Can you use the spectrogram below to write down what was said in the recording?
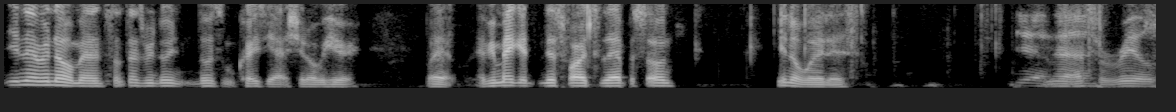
you never know, man. Sometimes we're doing doing some crazy ass shit over here. But if you make it this far to the episode, you know what it is. Yeah, Yeah, man. that's for real.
